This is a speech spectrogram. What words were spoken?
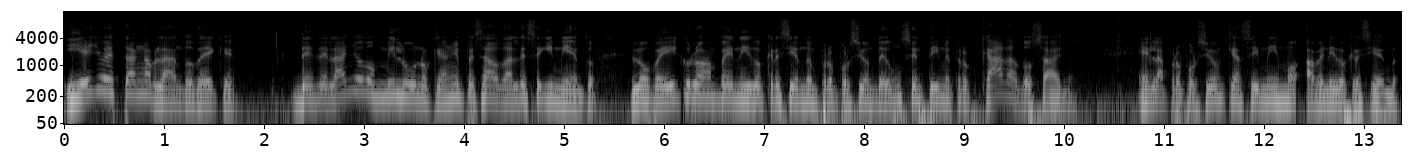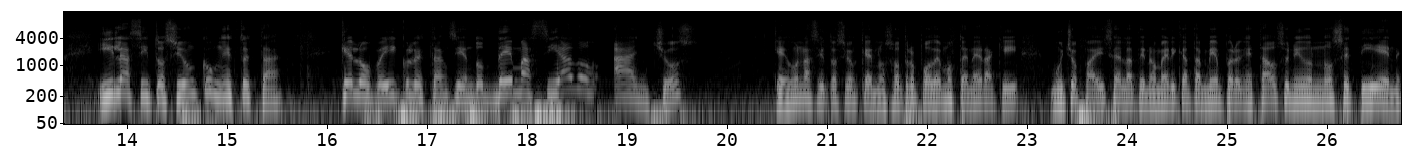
Y ellos están hablando de que desde el año 2001 que han empezado a darle seguimiento, los vehículos han venido creciendo en proporción de un centímetro cada dos años, en la proporción que asimismo ha venido creciendo. Y la situación con esto está que los vehículos están siendo demasiado anchos que es una situación que nosotros podemos tener aquí, muchos países de Latinoamérica también, pero en Estados Unidos no se tiene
